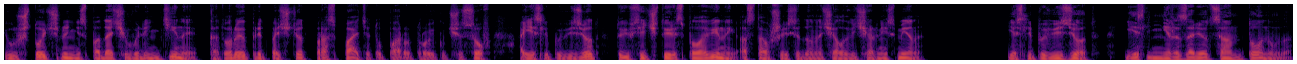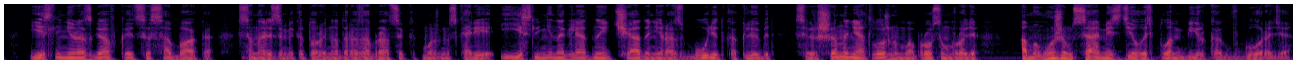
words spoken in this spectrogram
и уж точно не с подачи Валентины, которая предпочтет проспать эту пару-тройку часов, а если повезет, то и все четыре с половиной, оставшиеся до начала вечерней смены. Если повезет, если не разорется Антоновна, если не разгавкается собака, с анализами которой надо разобраться как можно скорее, и если ненаглядное чадо не разбудит, как любит, совершенно неотложным вопросом вроде «А мы можем сами сделать пломбир, как в городе?»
